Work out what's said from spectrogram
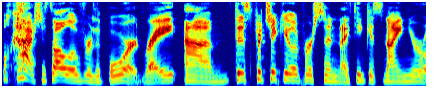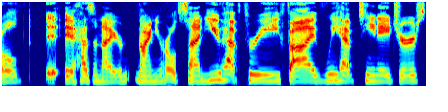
well, gosh, it's all over the board, right? Um, this particular person, I think, is nine year old. It, it has a nine year old son. You have three, five. We have teenagers.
